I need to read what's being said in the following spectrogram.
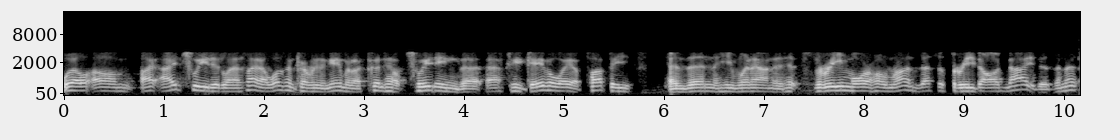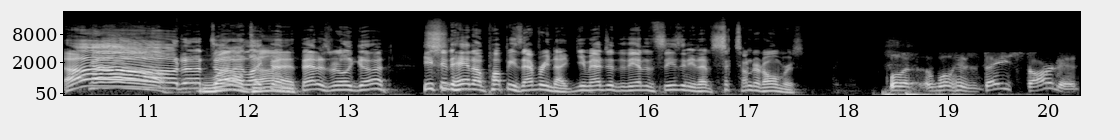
Well, um, I, I tweeted last night. I wasn't covering the game, but I couldn't help tweeting that after he gave away a puppy and then he went out and hit three more home runs. That's a three-dog night, isn't it? Oh, done, done. I Well like done. that. That is really good. He should hand out puppies every night. Can you imagine at the end of the season he'd have 600 homers? Well, it, well, his day started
